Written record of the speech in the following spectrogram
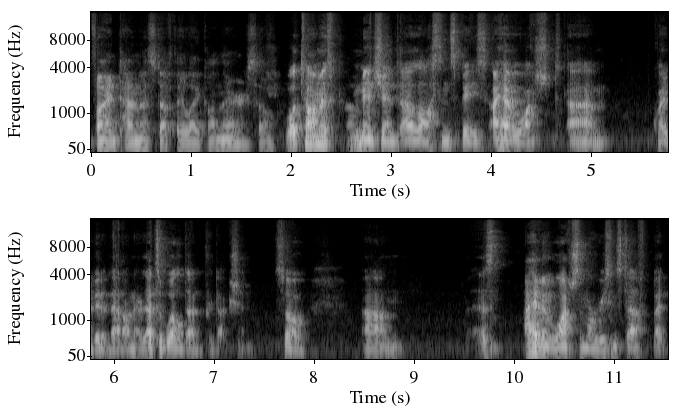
find ton of stuff they like on there. So well, Thomas um, mentioned uh, Lost in Space. I have watched um, quite a bit of that on there. That's a well done production. So um, I haven't watched the more recent stuff, but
